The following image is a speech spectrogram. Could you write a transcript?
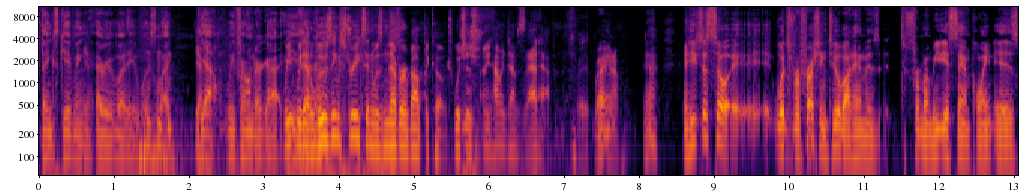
Thanksgiving, Yeah. everybody was like, Yeah. yeah. we found our guy. we, we'd our had guy." Uh, losing streaks, and it was never about the coach. Which is, I mean, how many times has that happened? Right. You know? Yeah. And he's just so. i- i- What's refreshing too about him is, from a media standpoint, is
